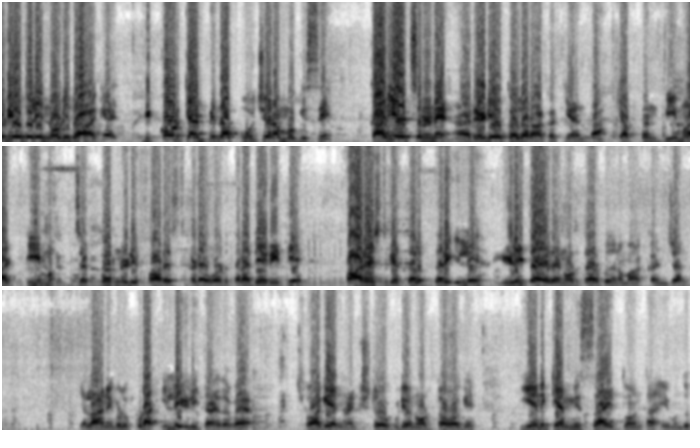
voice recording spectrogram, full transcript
ವಿಡಿಯೋದಲ್ಲಿ ನೋಡಿದ ಹಾಗೆ ಬಿಕ್ಕೋಡ್ ಕ್ಯಾಂಪಿಂದ ಪೂಜೆನ ಮುಗಿಸಿ ಕಾರ್ಯಾಚರಣೆ ರೇಡಿಯೋ ಕಲರ್ ಹಾಕಕ್ಕೆ ಅಂತ captain Bhima team Jagbarnalli forest ಕಡೆ ಓಡುತ್ತಾರೆ ಅದೇ ರೀತಿ ಫಾರೆಸ್ಟ್ಗೆ ತಲುಪ್ತಾರೆ. ಇಲ್ಲಿ ಇಳಿತಾ ಇದೆ ನೋಡ್ತಾ ಇರ್ಬೋದು ನಮ್ಮ ಕಂಜನ್. ಎಲ್ಲ ಆನೆಗಳು ಕೂಡ ಇಲ್ಲಿ ಇಳಿತಾ ಇದಾವೆ. ಸೊ ಹಾಗೆ ನೆಕ್ಸ್ಟ್ ವಿಡಿಯೋ ನೋಡ್ತಾ ಹೋಗಿ ಏನಕ್ಕೆ ಮಿಸ್ ಆಯ್ತು ಅಂತ ಈ ಒಂದು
